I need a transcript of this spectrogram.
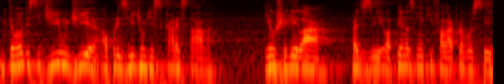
Então eu decidi um dia ao presídio onde esse cara estava. E eu cheguei lá para dizer: Eu apenas vim aqui falar para você,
